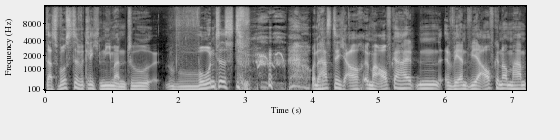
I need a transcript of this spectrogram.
Das wusste wirklich niemand. Du wohntest und hast dich auch immer aufgehalten, während wir aufgenommen haben,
